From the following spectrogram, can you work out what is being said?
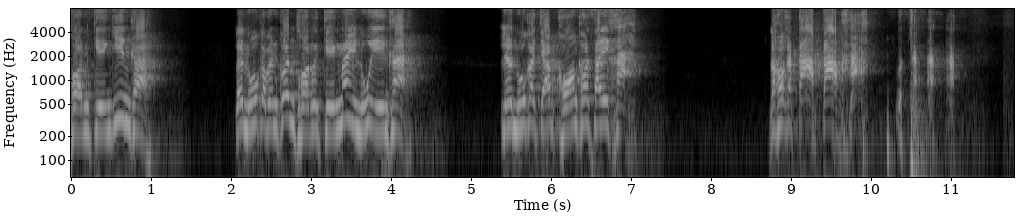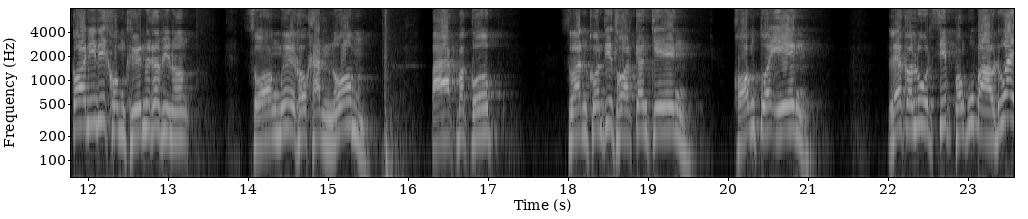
ถอดกางเกงยีนค่ะ แล้วหนูก็เป็นคนถอดกางเกงในหนูเองค่ะ แล้วหนูก็จับของเขาใส่ค่ะ แล้วเขาก็ตาบตาบค่ะ กรณีนี้ข่มขืนนะครับพี่น้อง สองมือเขาคันนม ปากประกบ ส่วนคนที่ถอดกางเกงของตัวเอง แล้วก็รูดซิปของผู้บ่าวด้วย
